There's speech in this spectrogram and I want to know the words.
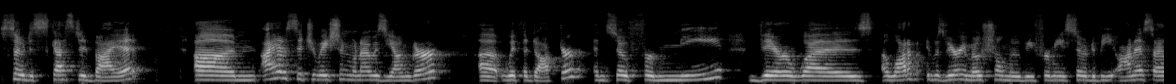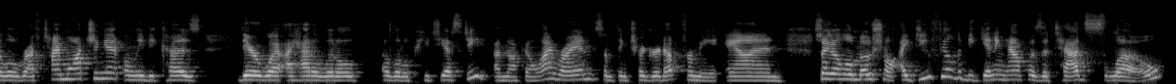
so disgusted by it um, i had a situation when i was younger uh, with a doctor and so for me there was a lot of it was very emotional movie for me so to be honest i had a little rough time watching it only because there was i had a little a little PTSD. I'm not gonna lie, Ryan, something triggered up for me. And so I got a little emotional. I do feel the beginning half was a tad slow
